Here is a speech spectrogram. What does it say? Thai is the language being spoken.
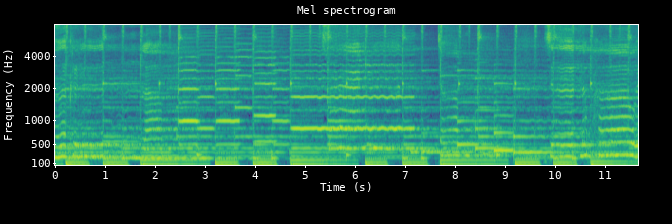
เมื่อคลื่นลำแสงเจับเจิดนภาเว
